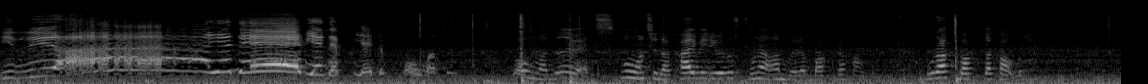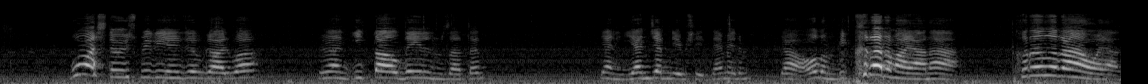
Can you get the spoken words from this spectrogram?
İdris Aa, yedim yedim yedim olmadı. Olmadı evet. Bu maçı da kaybediyoruz. Bu ne lan böyle bakta kaldı. Burak bakta kaldı. Bu maçta 3-1 yeneceğiz galiba. Ben iddialı değilim zaten. Yani yeneceğim diye bir şey demedim. Ya oğlum bir kırarım ayağını ha. Kırılır ha o ayağın.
